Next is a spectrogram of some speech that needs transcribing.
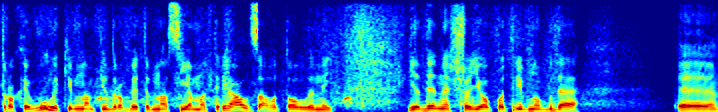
трохи вуликів нам підробити. В нас є матеріал заготовлений. Єдине, що його потрібно буде е,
